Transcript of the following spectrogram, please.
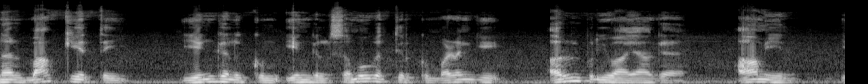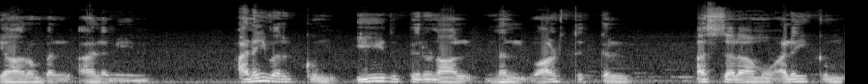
நற்பாக்கியத்தை எங்களுக்கும் எங்கள் சமூகத்திற்கும் வழங்கி அருள் புரிவாயாக. ஆமீன். யாரம்பல் ஆலமீன். அனைவருக்கும் ஈது பெருநாள் நல் வாழ்த்துக்கள் அஸ்ஸலாமு அலைக்கும்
